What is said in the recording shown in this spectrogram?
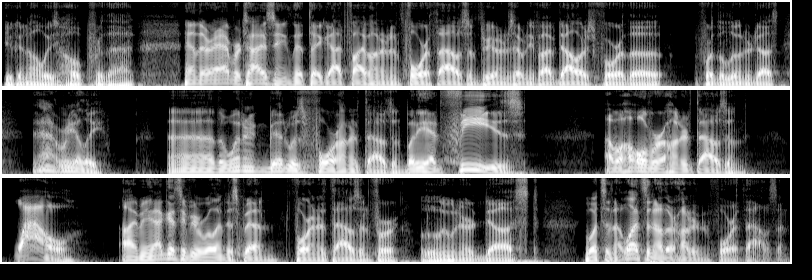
you can always hope for that. And they're advertising that they got five hundred and four thousand three hundred seventy-five dollars for the for the lunar dust. Not really. Uh, the winning bid was four hundred thousand, but he had fees of over a hundred thousand. Wow. I mean, I guess if you're willing to spend four hundred thousand for lunar dust, what's an, what's another hundred and four thousand?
